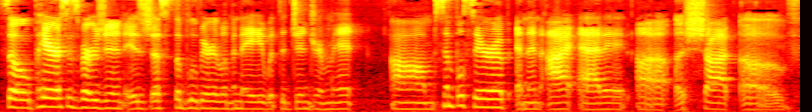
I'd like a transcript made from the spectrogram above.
So Paris's version is just the blueberry lemonade with the ginger mint, um, simple syrup, and then I added uh, a shot of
